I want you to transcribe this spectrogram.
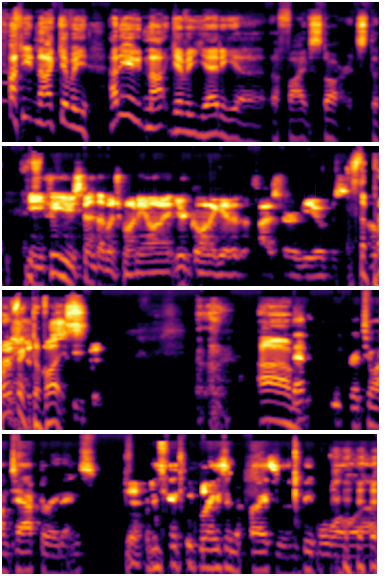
how do you not give a how do you not give a Yeti a, a five star? It's the it's, Yeah, you you spent that much money on it, you're going to give it a five star review. It's the perfect device. stupid. um That's secret to Untappd ratings. Yeah. We're just going to keep raising the prices and people will uh,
